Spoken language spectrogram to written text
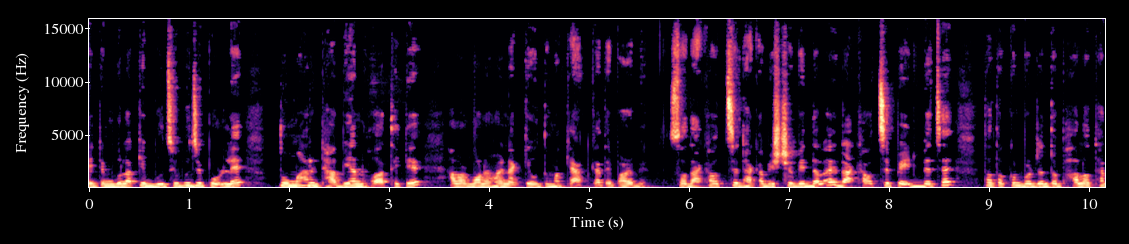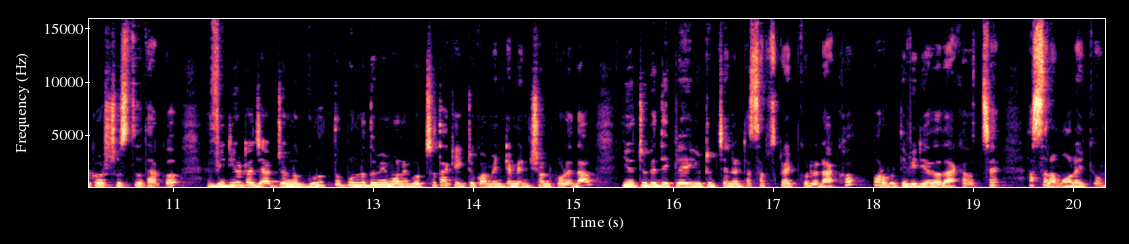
আইটেমগুলোকে বুঝে বুঝে পড়লে তোমার ঢাবিয়ান হওয়া থেকে আমার মনে হয় না কেউ তোমাকে আটকাতে পারবে। সো দেখা হচ্ছে ঢাকা বিশ্ববিদ্যালয়ে, দেখা হচ্ছে পেট বেঁচে। ততক্ষণ পর্যন্ত ভালো থাকো, সুস্থ থাকো। ভিডিওটা যার জন্য গুরুত্বপূর্ণ তুমি মনে করছ, তাকে একটু কমেন্টে মেনশন করে দাও। ইউটিউবে দেখলে ইউটিউব চ্যানেলটা সাবস্ক্রাইব করে রাখো। পরবর্তী ভিডিওতে দেখা হচ্ছে। আসসালামু আলাইকুম।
